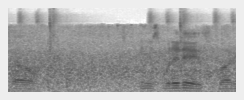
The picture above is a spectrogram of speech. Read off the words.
So, it is what it is, buddy.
